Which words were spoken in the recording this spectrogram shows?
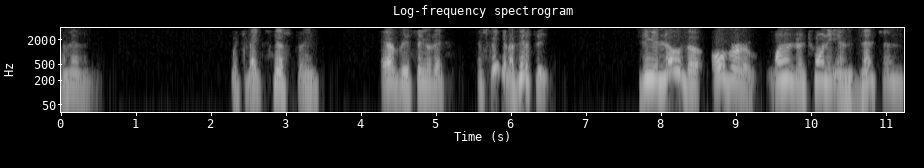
community, which makes history every single day. And speaking of history, do you know the over 120 inventions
